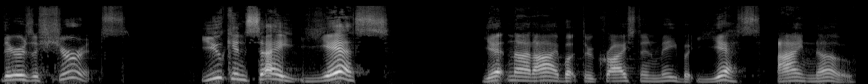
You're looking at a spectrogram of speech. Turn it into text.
there is assurance you can say, Yes, yet not I, but through Christ in me. But yes, I know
